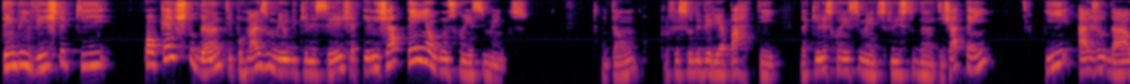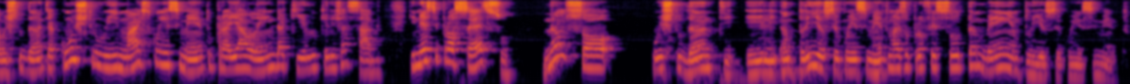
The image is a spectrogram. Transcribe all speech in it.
tendo em vista que qualquer estudante, por mais humilde que ele seja, ele já tem alguns conhecimentos. Então, o professor deveria partir daqueles conhecimentos que o estudante já tem e ajudar o estudante a construir mais conhecimento para ir além daquilo que ele já sabe. E nesse processo, não só o estudante ele amplia o seu conhecimento, mas o professor também amplia o seu conhecimento.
